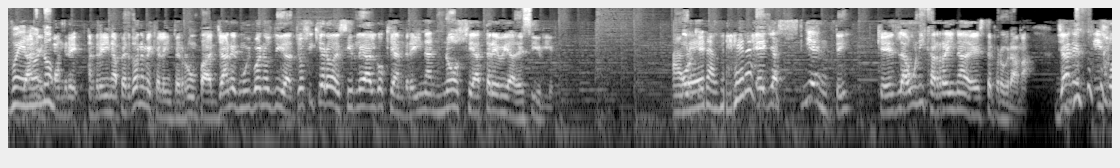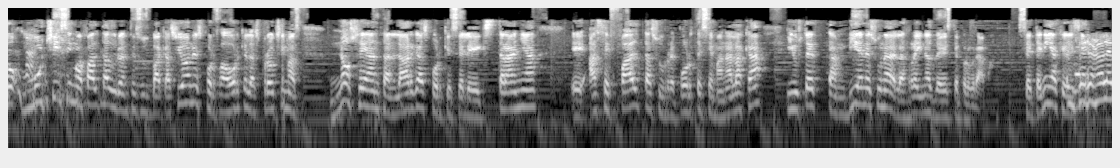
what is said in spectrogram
Bueno, Janet, no. Andre- Andreina, perdóneme que le interrumpa. Janet, muy buenos días. Yo sí quiero decirle algo que Andreina no se atreve a decirle. A ¿Por ver, a ver. Ella siente que es la única reina de este programa. Janet hizo muchísima falta durante sus vacaciones. Por favor, que las próximas no sean tan largas porque se le extraña. eh, hace falta su reporte semanal acá y usted también es una de las reinas de este programa. Se tenía que decir. Pero no, le,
